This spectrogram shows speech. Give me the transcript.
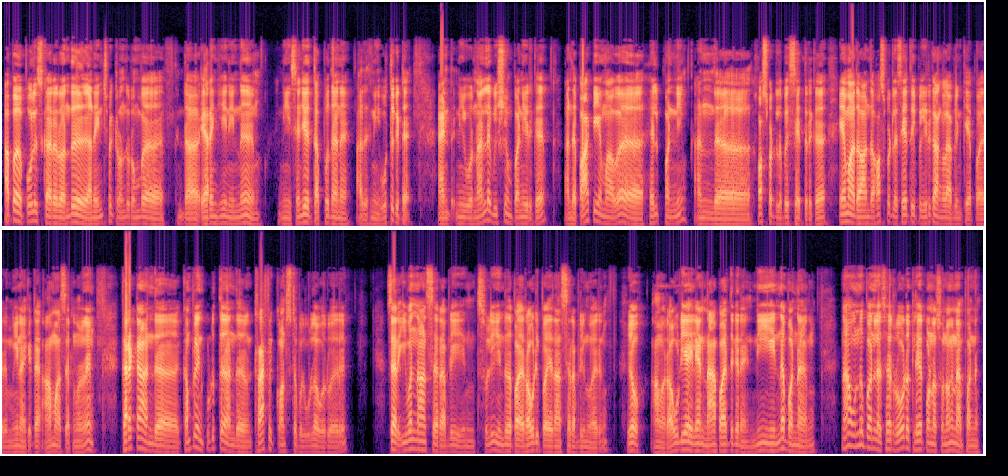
அப்போ போலீஸ்காரர் வந்து அந்த இன்ஸ்பெக்டர் வந்து ரொம்ப ட- இறங்கி நின்று நீ செஞ்சது தப்பு தானே அது நீ ஒத்துக்கிட்ட. அண்ட் நீ ஒரு நல்ல விஷயம் பண்ணியிருக்க அந்த பாட்டியம்மாவை ஹெல்ப் பண்ணி அந்த ஹாஸ்பிட்டலில் போய் சேர்த்துருக்க. ஏமா அதை அந்த ஹாஸ்பிட்டலில் சேர்த்து இப்போ இருக்காங்களா? அப்படின்னு கேட்பாரு மீனா கிட்ட. ஆமாம் சார் கரெக்டாக அந்த கம்ப்ளைண்ட் கொடுத்த அந்த டிராஃபிக் கான்ஸ்டபிள் உள்ளே வருவார். சார் இவன் தான் சார் அப்படின்னு சொல்லி இந்த ரவுடி பாய் தான் சார் அப்படின்னு யோ அவன் ரவுடியா இல்லையான்னு நான் பார்த்துக்கிறேன் நீ என்ன பண்ண? நான் ஒன்றும் பண்ணல சார். ரோடை கிளியர் பண்ண சொன்னாங்க நான் பண்ணேன்.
